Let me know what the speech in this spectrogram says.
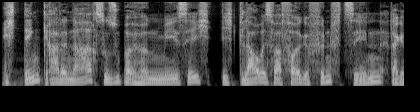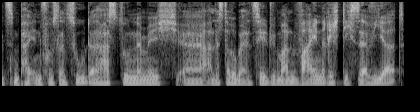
Ich denke gerade nach, so superhirnmäßig. Ich glaube, es war Folge 15. Da gibt's ein paar Infos dazu. Da hast du nämlich äh, alles darüber erzählt, wie man Wein richtig serviert.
